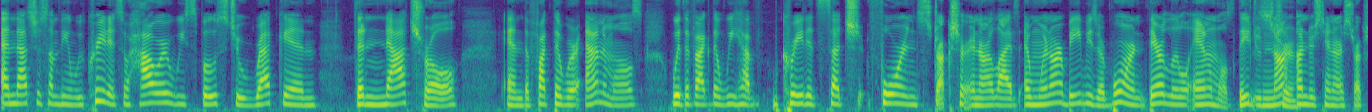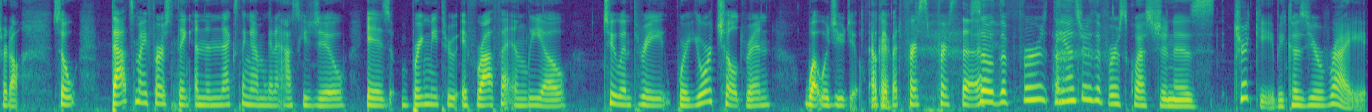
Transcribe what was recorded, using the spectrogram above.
And that's just something we've created. So, how are we supposed to reckon the natural and the fact that we're animals with the fact that we have created such foreign structure in our lives? And when our babies are born, they're little animals. They do It's not true. understand our structure at all. So, that's my first thing. And the next thing I'm going to ask you to do is bring me through if Rafa and Leo two and three were your children, what would you do? Okay, Okay. but first, first the So the first, the answer to the first question is tricky because you're right.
